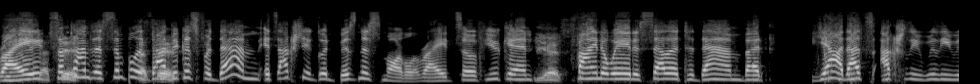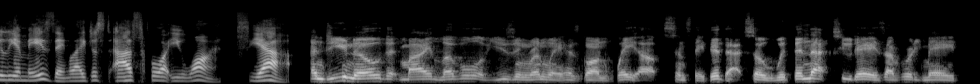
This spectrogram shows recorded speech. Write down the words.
Right? That's Sometimes it. as simple as That's that, it. because for them, it's actually a good business model, right? So if you can yes. find a way to sell it to them, but yeah, that's actually really, really amazing. Like just ask for what you want. Yeah. And do you know that my level of using Runway has gone way up since they did that? So within that two days, I've already made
